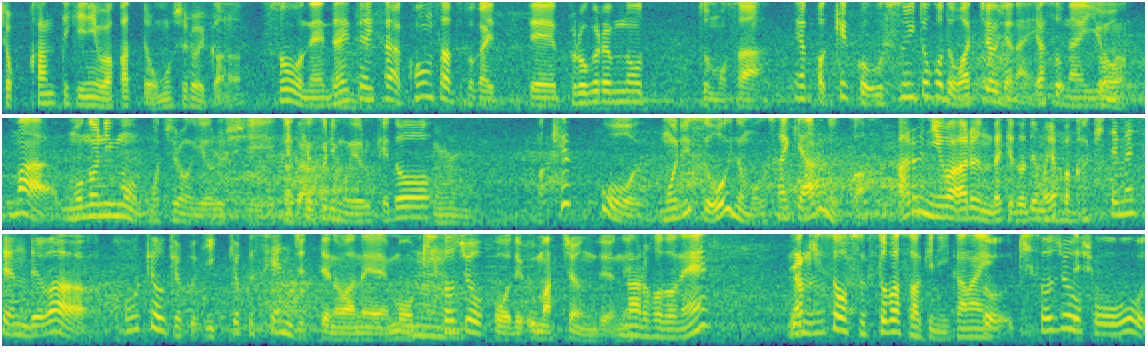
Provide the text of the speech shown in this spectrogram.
直感的に分かって面白いかな。そうね。大体さコンサートとか行ってプログラムノートもさやっぱ結構薄いところで終わっちゃうじゃない？内容。まあものにももちろんよるし楽曲にもよるけど、まあ、結構文字数多いのも最近あるのか。あるにはあるんだけどでもやっぱ書き手目線では交響曲1曲1000字っていうのはねもう基礎情報で埋まっちゃうんだよね、なるほどね。で基礎をすっ飛ばすわけにいかないそう基礎情報を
